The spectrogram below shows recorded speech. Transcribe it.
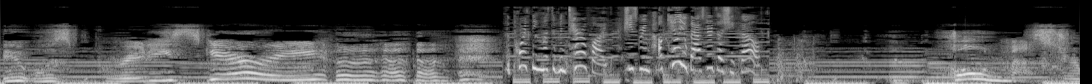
it was pretty scary. Home Master,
